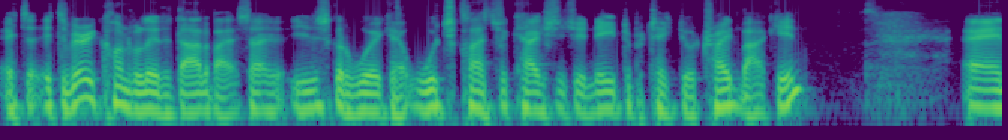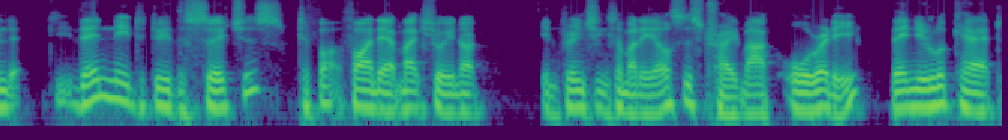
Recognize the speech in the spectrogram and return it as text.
It's a, it's a very convoluted database, so you just got to work out which classifications you need to protect your trademark in, and you then need to do the searches to fi- find out, make sure you're not infringing somebody else's trademark already. Then you look at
